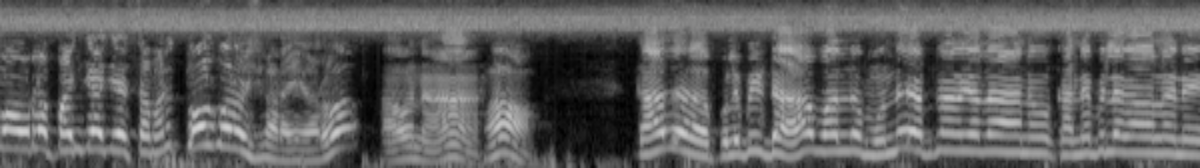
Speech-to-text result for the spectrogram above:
మా ఊర్లో పంచాయతీ చేస్తామని తోలుకొని వచ్చినాడు అయ్యారు అవునా? ఆ. కాదు పులిబిడ్డ వాళ్ళు ముందే చెప్తున్నారు కదా నువ్వు కన్నెపిల్ల కావాలని.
